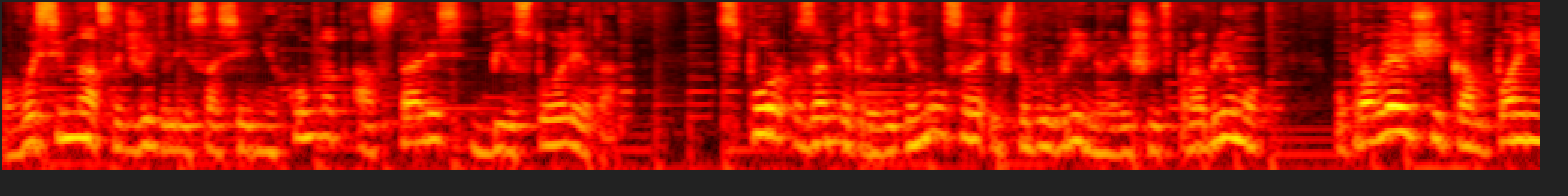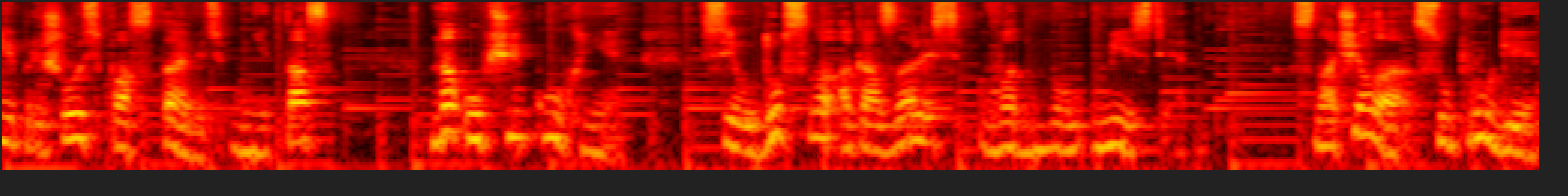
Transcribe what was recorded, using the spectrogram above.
18 жителей соседних комнат остались без туалета. Спор за метры затянулся, и чтобы временно решить проблему, управляющей компании пришлось поставить унитаз на общей кухне. Все удобства оказались в одном месте. Сначала супруги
